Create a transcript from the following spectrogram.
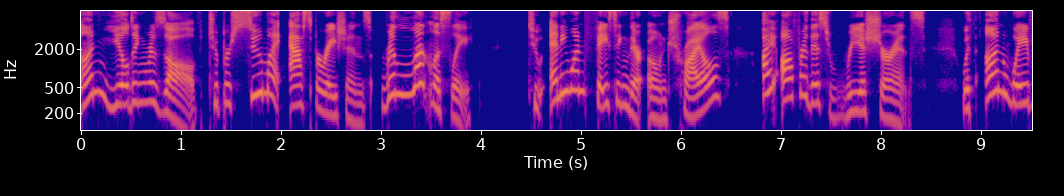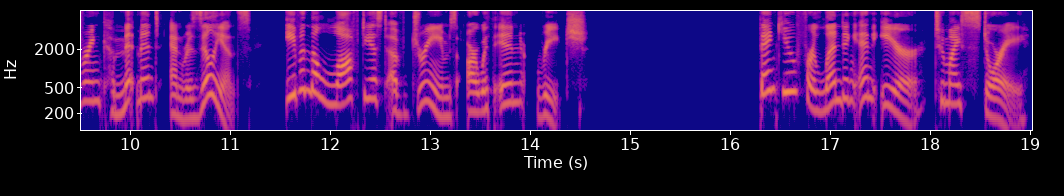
unyielding resolve to pursue my aspirations relentlessly. To anyone facing their own trials, I offer this reassurance. With unwavering commitment and resilience, even the loftiest of dreams are within reach. Thank you for lending an ear to my story.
